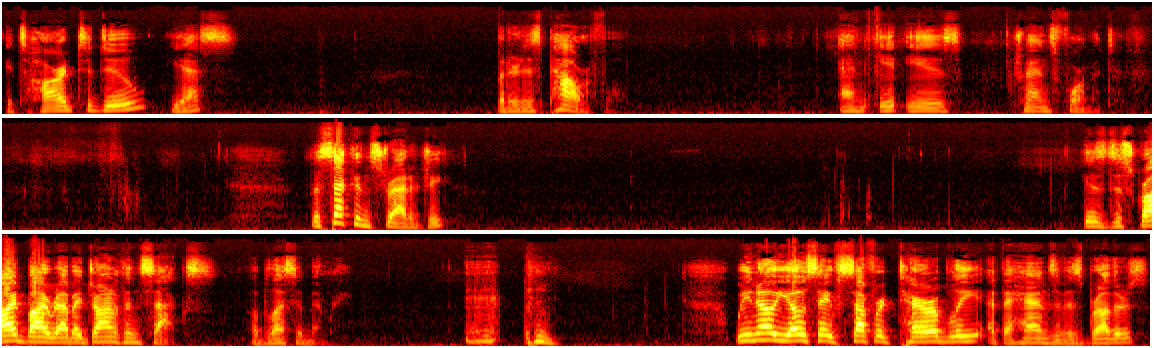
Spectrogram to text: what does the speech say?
It's hard to do, yes, but it is powerful and it is transformative. The second strategy is described by Rabbi Jonathan Sacks, a blessed memory. we know Yosef suffered terribly at the hands of his brothers.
